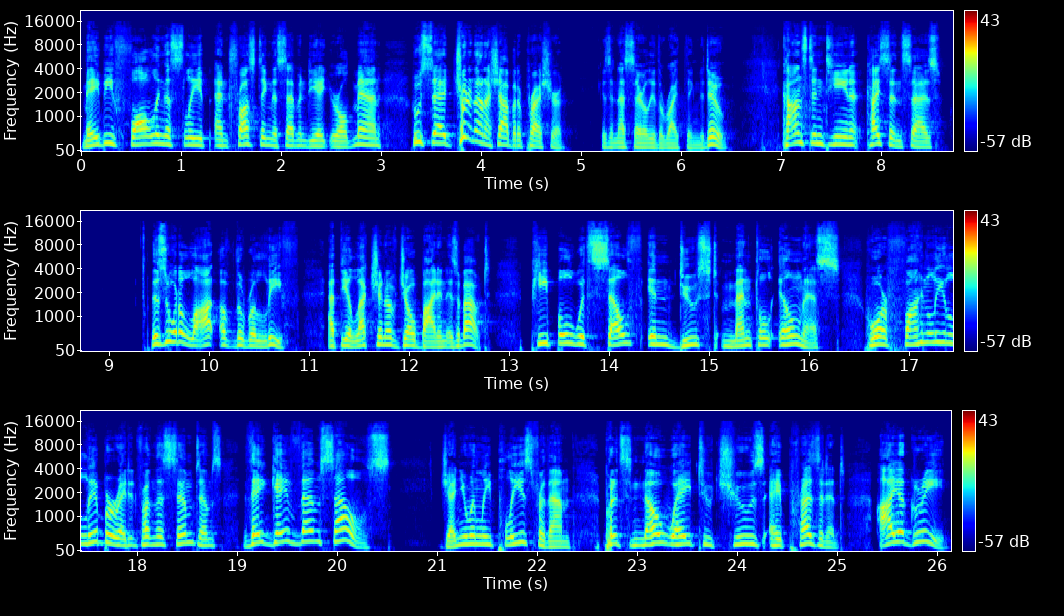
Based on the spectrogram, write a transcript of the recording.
maybe falling asleep and trusting the 78 year old man who said, turn it on a shot of pressure isn't necessarily the right thing to do. Konstantin Kisin says, this is what a lot of the relief at the election of Joe Biden is about. People with self induced mental illness who are finally liberated from the symptoms they gave themselves genuinely pleased for them, but it's no way to choose a president. I agree.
